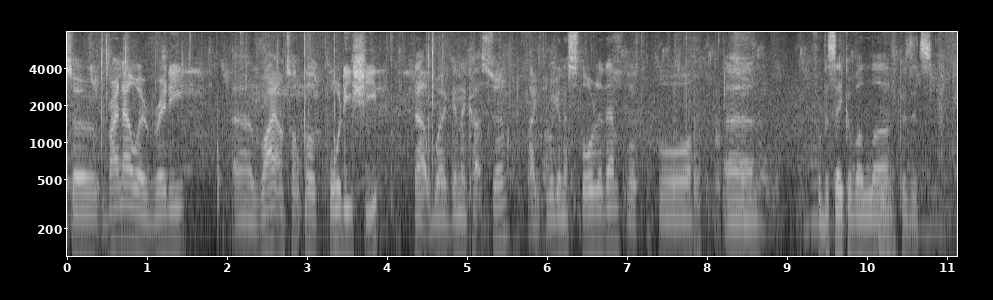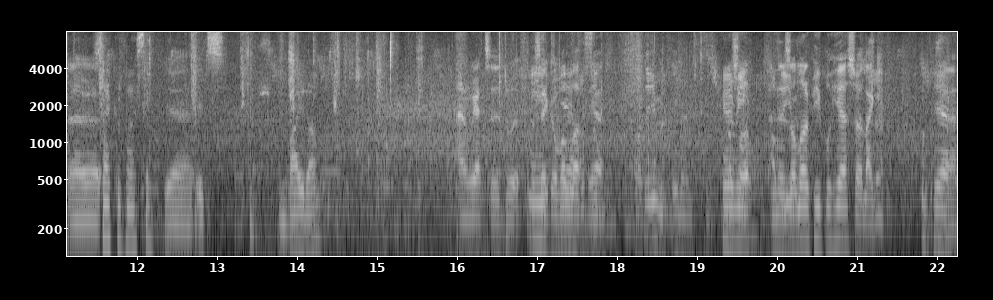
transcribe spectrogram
So right now we're ready, uh, right on top of 40 sheep that we're gonna cut soon. Like we're gonna slaughter them for for, uh, for the sake of Allah, because it's uh, Sacrificing. yeah, it's Bayram, and we have to do it for the Mm, sake of. Allah. Yeah. Gonna And there's a lot of people here, so like, yeah.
